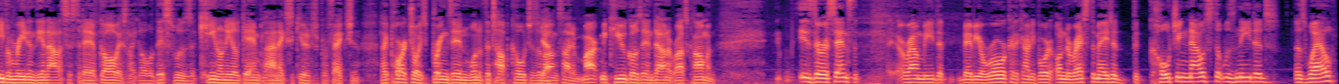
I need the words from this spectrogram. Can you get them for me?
Even reading the analysis today of Galway, it's like, oh well, this was a Cian O'Neill game plan executed to perfection. Like Pádraic Joyce brings in one of the top coaches alongside him. Mark McHugh goes in down at Roscommon is there a sense that around me that maybe O'Rourke or the county board underestimated the coaching nous that was needed as well?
